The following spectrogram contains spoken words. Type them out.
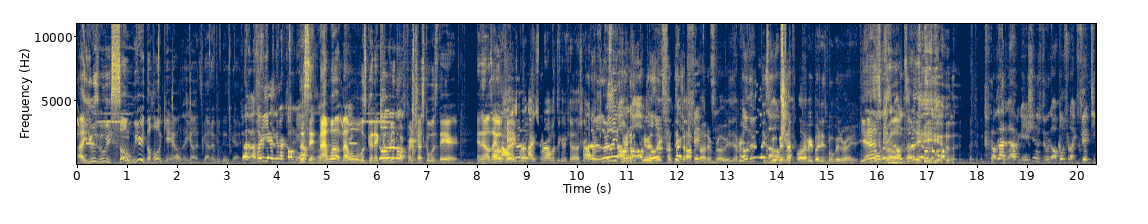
Uh, he was moving so weird the whole game. I was like, yo, it's gotta be this guy. I thought you guys were gonna call me. Listen, for that. Manuel, Manuel was gonna No, kill no, me, no. but Francesco was there. And then I was like, Oh, Nah, okay, I, swear. I swear I wasn't gonna kill. I was I trying to. was literally on the He was like, something's like off about him, bro. He's, every, I was literally he's moving left while everybody's moving right. Yes, Bro, listen, bro. I I'm was telling literally on you. I was at navigation, was doing the upload for like 15.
